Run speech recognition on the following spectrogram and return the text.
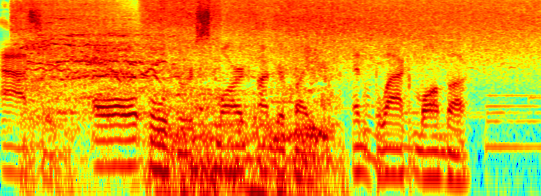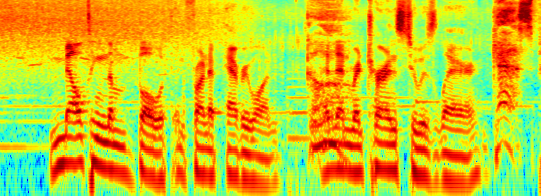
acid all over Smarg Underbite and Black Mamba, melting them both in front of everyone, and then returns to his lair. Gasp!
